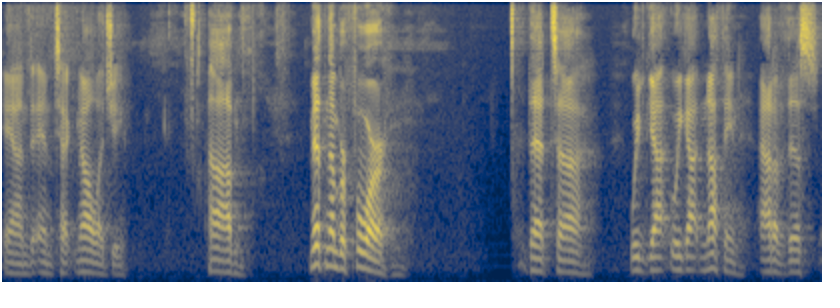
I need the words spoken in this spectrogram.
and, and technology. Um, myth number four that uh, we've got, we got nothing out of this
